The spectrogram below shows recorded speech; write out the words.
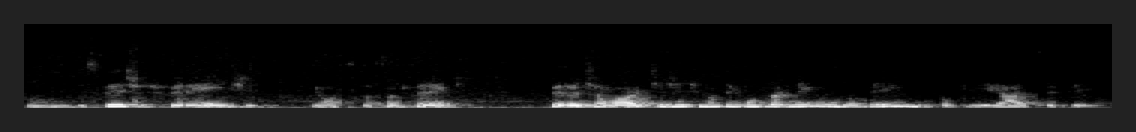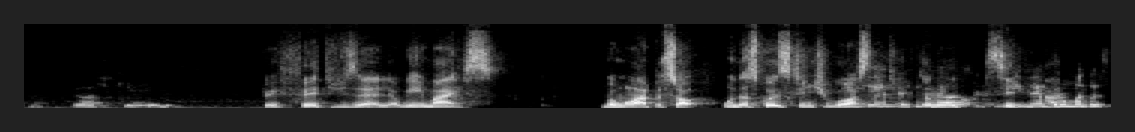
um desfecho diferente, ter uma situação diferente. Perante a morte, a gente não tem controle nenhum, não tem o que há de ser feito. né? Eu acho que é isso. Perfeito, Gisele. Alguém mais? Vamos lá, pessoal. Uma das coisas que a gente gosta é que todo mundo me participe. lembra tá? uma das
